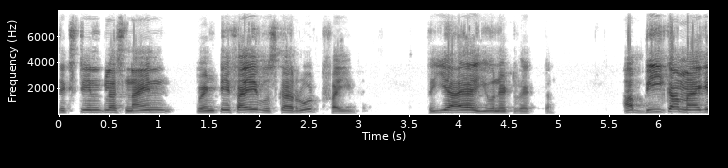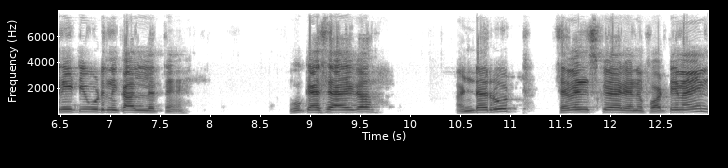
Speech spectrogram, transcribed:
sixteen plus nine, twenty five, उसका रूट फाइव। तो ये आया यूनिट वेक्टर। अब बी का मैग्नीट्यूड निकाल लेते हैं। वो कैसे आएगा? अंडर रूट सेवन स्क्वायर, यानी forty nine,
